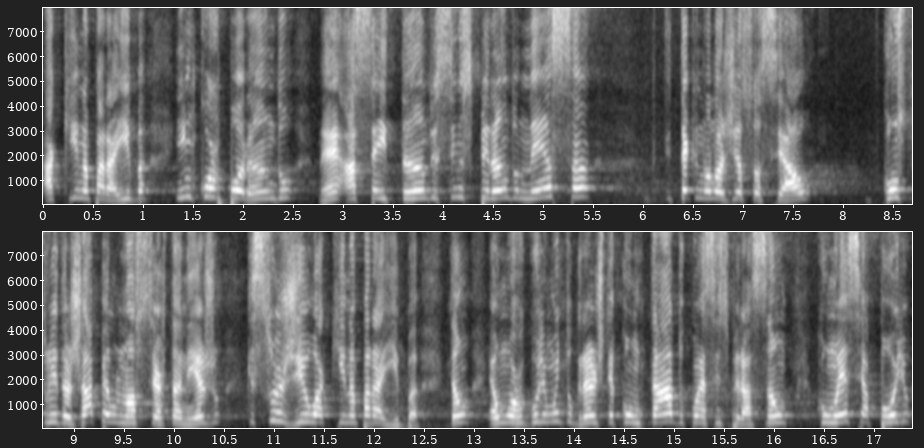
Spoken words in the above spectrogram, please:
aqui na Paraíba, incorporando, né, aceitando e se inspirando nessa tecnologia social construída já pelo nosso sertanejo, que surgiu aqui na Paraíba. Então, é um orgulho muito grande ter contado com essa inspiração, com esse apoio,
